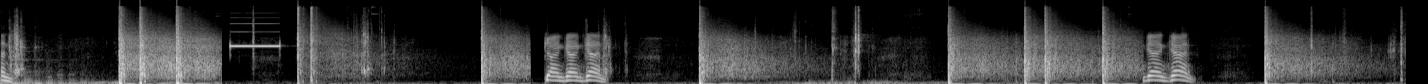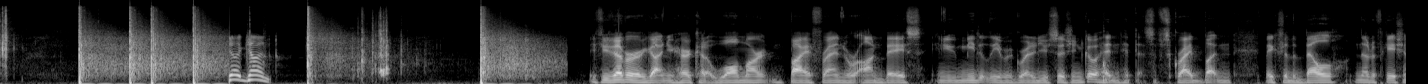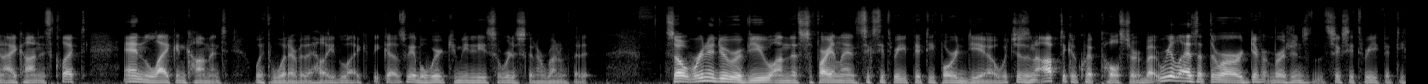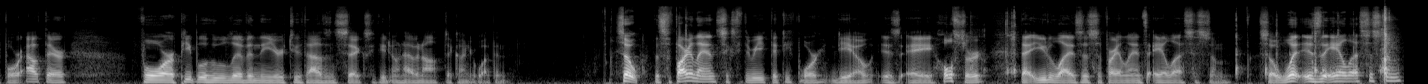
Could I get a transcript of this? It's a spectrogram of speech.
And gun, gun, gun. Gun, gun. Gun, gun. If you've ever gotten your haircut at Walmart, by a friend, or on base, and you immediately regretted your decision, go ahead and hit that subscribe button. Make sure the bell notification icon is clicked, and like and comment with whatever the hell you'd like, because we have a weird community, so we're just to run with it. So we're going to do a review on the Safariland 6354DO, which is an optic-equipped holster, but realize that there are different versions of the 6354 out there for people who live in the year 2006 if you don't have an optic on your weapon. So the Safariland 6354DO is a holster that utilizes Safariland's ALS system. So what is the ALS system?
